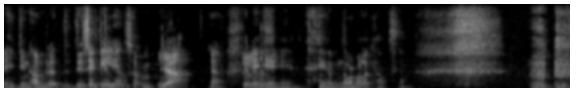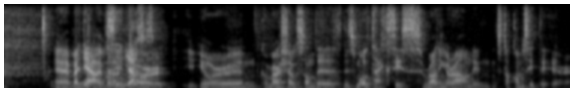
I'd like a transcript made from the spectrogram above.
eighteen hundred. Did you say billions? Or, yeah, yeah, billions. In, in, in normal accounts. Yeah. Uh, but yeah, I've seen yes. your your um, commercials on the the small taxis running around in, in Stockholm City here.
